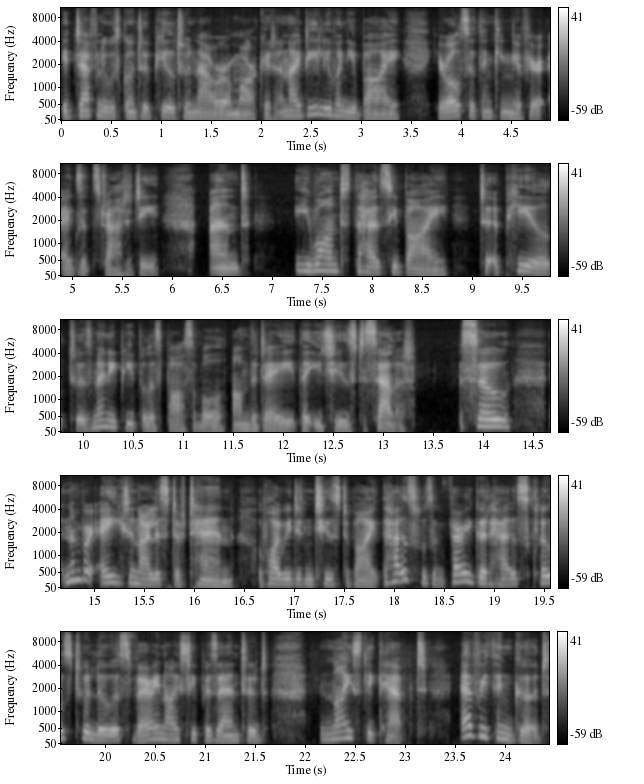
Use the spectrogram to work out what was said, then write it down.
it definitely was going to appeal to a narrower market. And ideally, when you buy, you're also thinking of your exit strategy. And you want the house you buy to appeal to as many people as possible on the day that you choose to sell it. So, number eight in our list of 10, why we didn't choose to buy. The house was a very good house, close to a Luas, very nicely presented, nicely kept, everything good.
